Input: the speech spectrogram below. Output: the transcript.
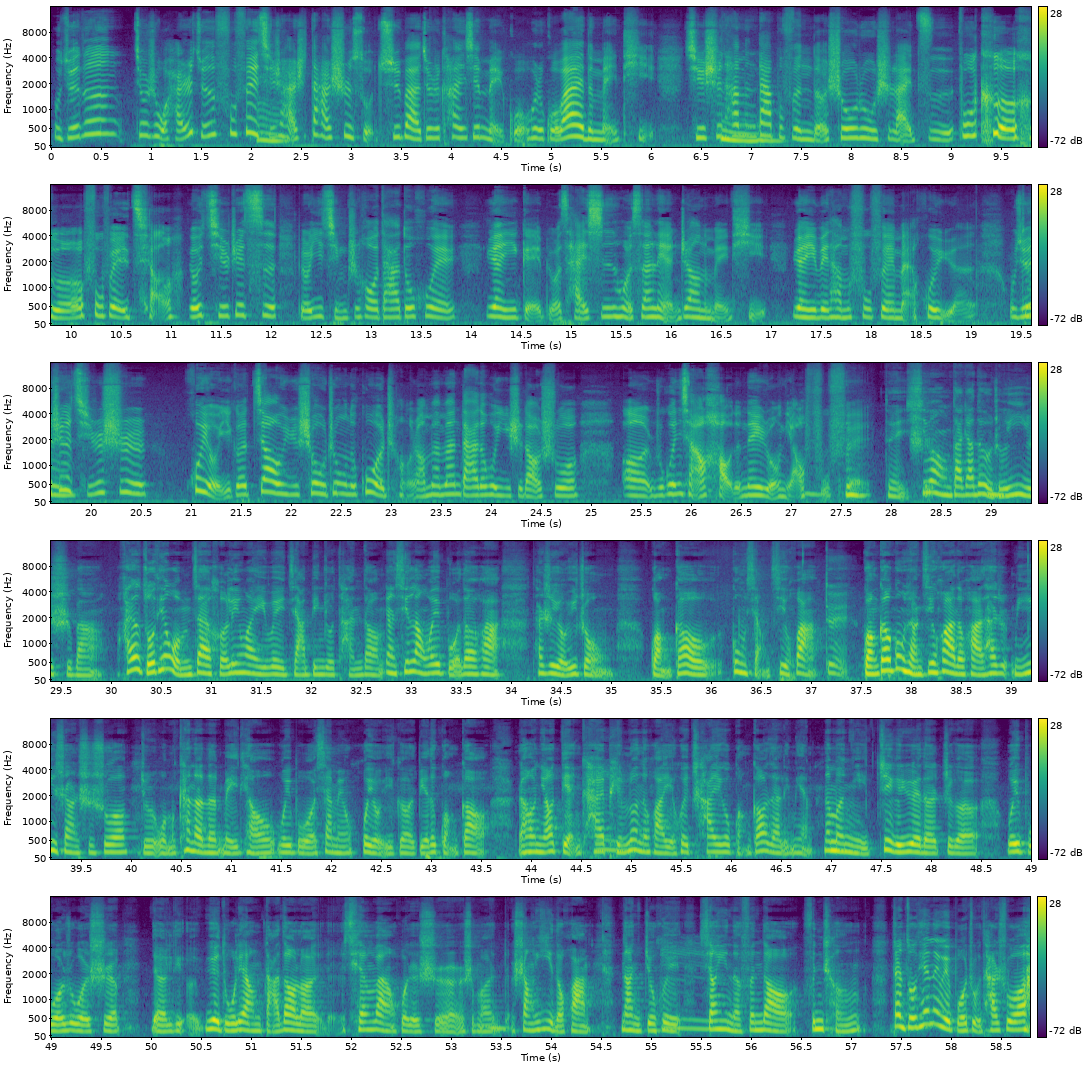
我觉得就是，我还是觉得付费其实还是大势所趋吧。就是看一些美国或者国外的媒体，其实他们大部分的收入是来自播客和付费墙。尤其是这次，比如疫情之后，大家都会愿意给，比如财新或者三联这样的媒体，愿意为他们付费买会员。我觉得这个其实是会有一个教育受众的过程，然后慢慢大家都会意识到说，呃，如果你想要好的内容，你要付费。对，希望大家都有这个意识吧。还有昨天我们在和另外一位嘉宾就谈到，像新浪微博的话，它是有一种广告共享计划。对，广告共享计划的话，它是名义上是说，就是我们看到的每一条微博下面会有一个别的广告，然后你要点开评论的话，也会插一个广告在里面。那么你这个月的这个微博如果是呃阅读量达到了千万或者是什么上亿的话，那你就会相应的分到分成。但昨天那位博主他说，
